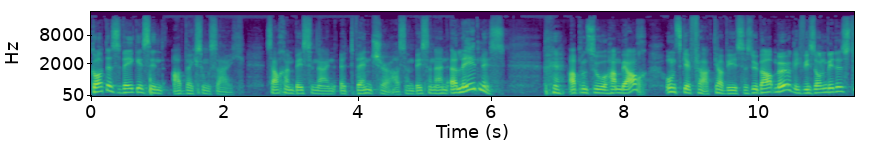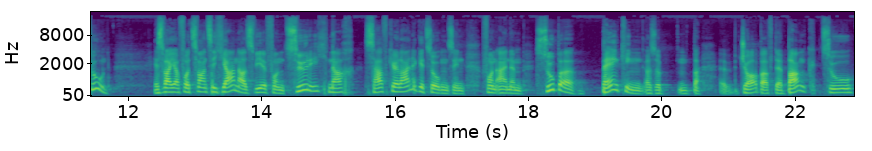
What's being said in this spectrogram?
Gottes Wege sind abwechslungsreich. ist auch ein bisschen ein Adventure, also ein bisschen ein Erlebnis. Ab und zu haben wir auch uns gefragt, ja, wie ist das überhaupt möglich? Wie sollen wir das tun? Es war ja vor 20 Jahren, als wir von Zürich nach South Carolina gezogen sind, von einem super Banking, also äh, Job auf der Bank zu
